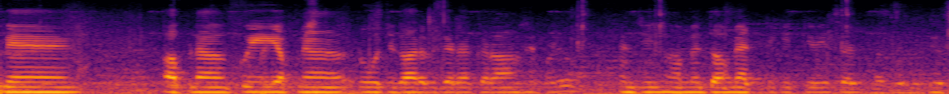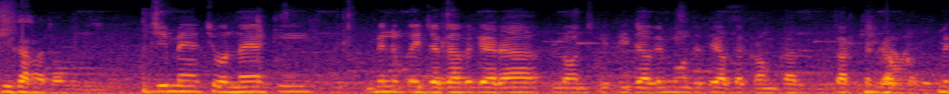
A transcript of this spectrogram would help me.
मैं ਆਪਣਾ ਕੋਈ ਆਪਣਾ ਰੋਜ਼ਗਾਰ ਵਗੈਰਾ ਕਰਾਂ ਹਾਂਜੀ ਹਾਂ ਮੈਂ ਤਾਂ ਮੈਟ੍ਰਿਕ ਕੀਤੀ ਹੋਈ ਸਰ ਕੀ ਕਰਨਾ ਚਾਹੁੰਦੇ ਜੀ ਜੀ ਮੈਂ ਚਾਹੁੰਦਾ ਆ ਕਿ ਮੈਨੂੰ ਕੋਈ ਜਗ੍ਹਾ ਵਗੈਰਾ ਲਾਂਚ ਕੀਤੀ ਜਾਵੇ। ਮੈਂ ਉਹਦੇ ਤੇ ਆਪਦਾ ਕੰਮ ਕਰ ਕਰ ਸਕਾਂ ਮੈਂ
